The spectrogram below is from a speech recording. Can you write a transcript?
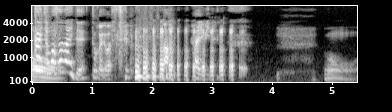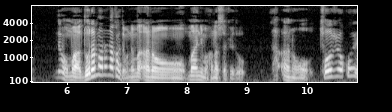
一回飛ばさないでとか言われて。あ、はい、みたいな。うん。でもまあ、ドラマの中でもね、まあ、あのー前にも話したけど、あの、超常声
